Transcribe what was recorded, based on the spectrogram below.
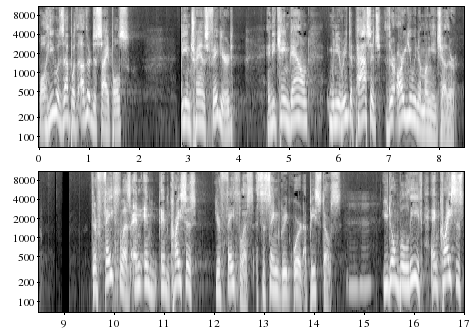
While he was up with other disciples being transfigured, and he came down. When you read the passage, they're arguing among each other. They're faithless. And, and, and Christ says, You're faithless. It's the same Greek word, apistos. You don't believe. And Christ is,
